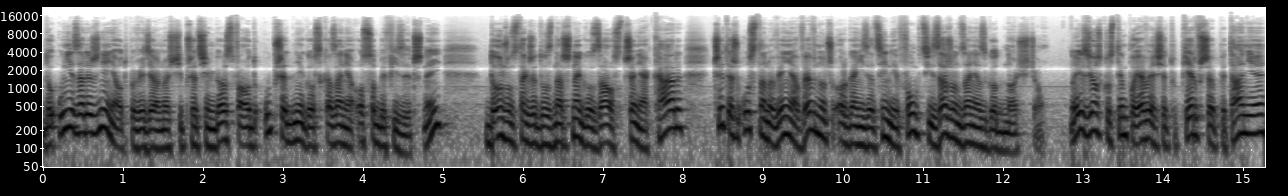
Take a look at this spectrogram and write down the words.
do uniezależnienia odpowiedzialności przedsiębiorstwa od uprzedniego skazania osoby fizycznej, dążąc także do znacznego zaostrzenia kar, czy też ustanowienia wewnątrzorganizacyjnej funkcji zarządzania zgodnością. No i w związku z tym pojawia się tu pierwsze pytanie,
